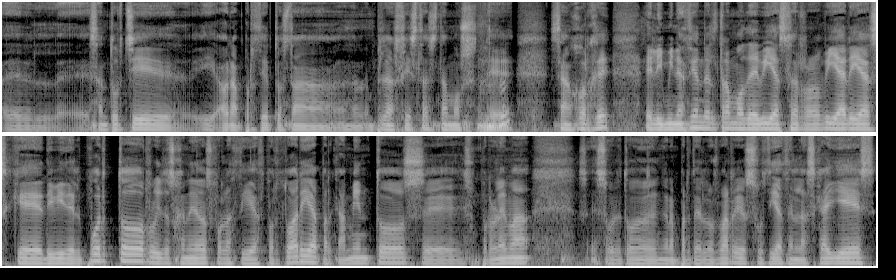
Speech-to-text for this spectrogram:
el, eh, Santurchi y ahora, por cierto, está en plenas fiestas, estamos de San Jorge, eliminación del tramo de vías ferroviarias que divide el puerto, ruidos generados por la actividad portuaria, aparcamientos, es un problema, sobre todo en gran parte de los barrios, suciedad en las calles,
